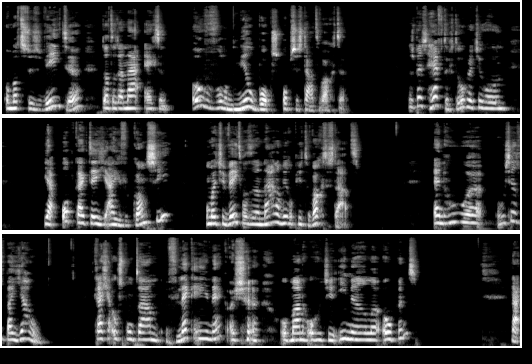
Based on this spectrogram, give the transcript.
omdat ze dus weten dat er daarna echt een overvolle mailbox op ze staat te wachten. Dat is best heftig, toch? Dat je gewoon ja, opkijkt tegen je eigen vakantie, omdat je weet wat er daarna dan weer op je te wachten staat. En hoe, uh, hoe zit het bij jou? Krijg je ook spontaan vlekken in je nek als je op maandagochtend je e-mail eh, opent? Nou,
